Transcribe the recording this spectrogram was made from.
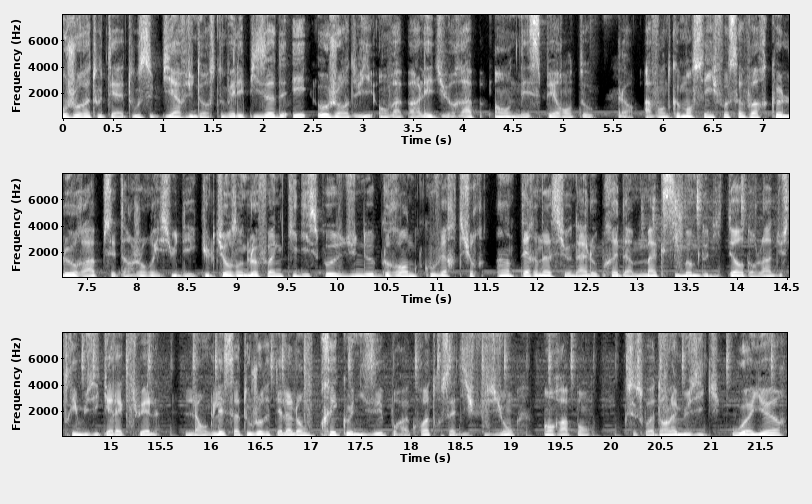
Bonjour à toutes et à tous, bienvenue dans ce nouvel épisode et aujourd'hui on va parler du rap en espéranto. Alors avant de commencer, il faut savoir que le rap c'est un genre issu des cultures anglophones qui dispose d'une grande couverture internationale auprès d'un maximum d'auditeurs dans l'industrie musicale actuelle. L'anglais ça a toujours été la langue préconisée pour accroître sa diffusion en rappant. Que ce soit dans la musique ou ailleurs,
